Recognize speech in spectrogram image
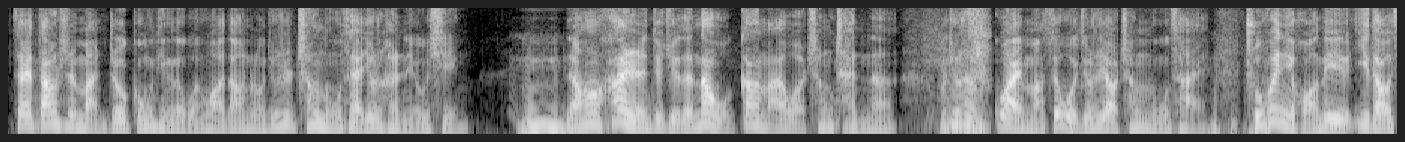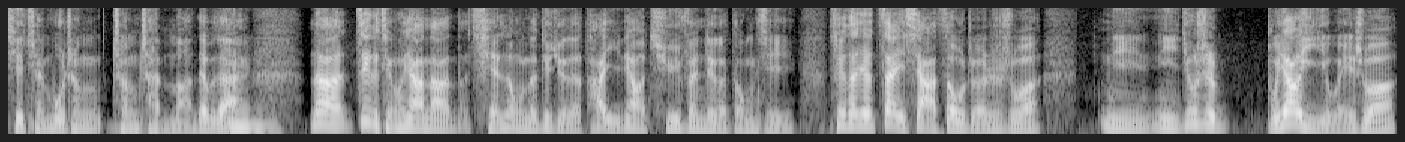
在当时满洲宫廷的文化当中，就是称奴才就是很流行。嗯，然后汉人就觉得，那我干嘛我称臣呢？我就是很怪嘛，所以我就是要称奴才，除非你皇帝一刀切全部称称臣嘛，对不对？嗯、那这个情况下呢，乾隆呢就觉得他一定要区分这个东西，所以他就再下奏折是说，你你就是不要以为说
